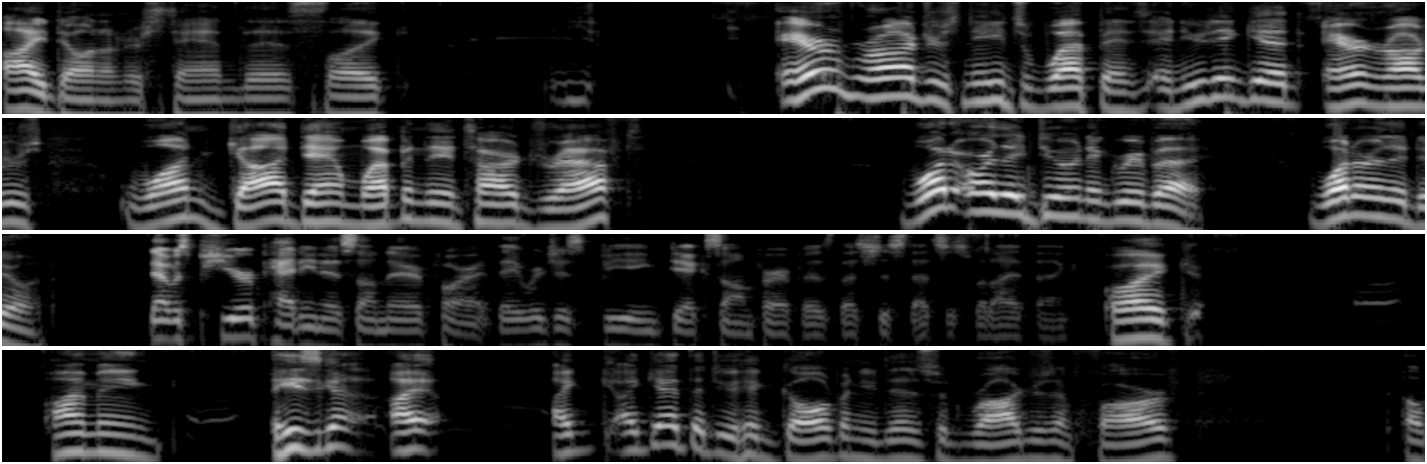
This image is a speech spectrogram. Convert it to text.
I don't understand this. Like, Aaron Rodgers needs weapons, and you didn't get Aaron Rodgers one goddamn weapon the entire draft. What are they doing in Green Bay? What are they doing? That was pure pettiness on their part. They were just being dicks on purpose. That's just that's just what I think. Like, I mean, he's gonna. I I, I get that you hit gold when you did this with Rodgers and Favre uh,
